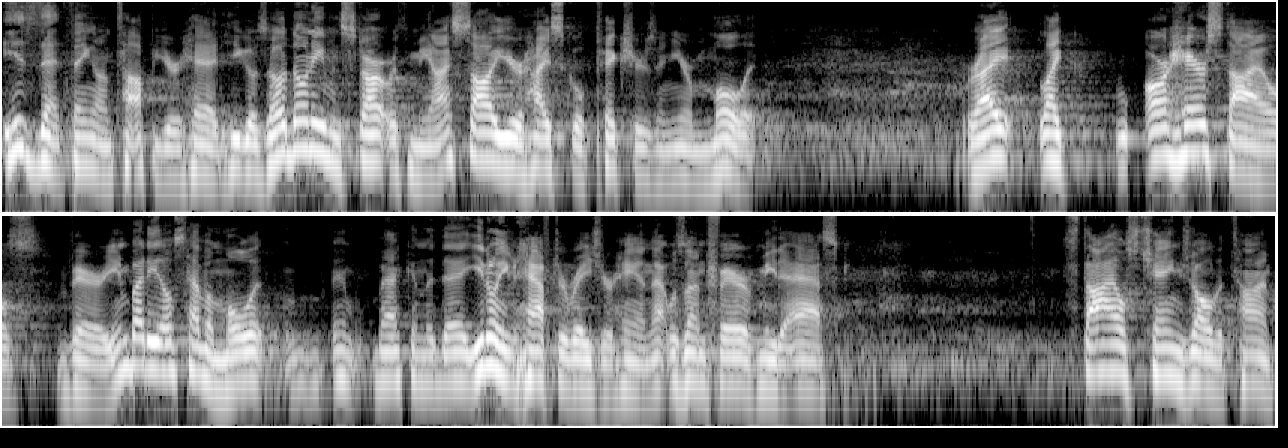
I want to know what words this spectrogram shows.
is that thing on top of your head? He goes, oh, don't even start with me. I saw your high school pictures and your mullet. right? Like our hairstyles vary. Anybody else have a mullet back in the day? You don't even have to raise your hand. That was unfair of me to ask. Styles change all the time.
